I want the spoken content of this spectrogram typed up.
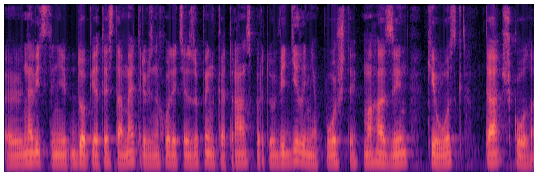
е, на відстані до 500 метрів знаходиться зупинка транспорту, відділення пошти, магазин, кіоск та школа.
